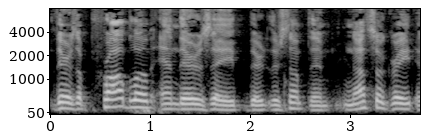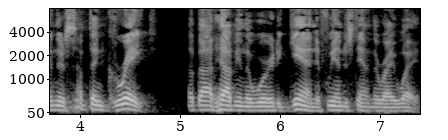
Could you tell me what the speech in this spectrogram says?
there's a problem and there's a there, there's something not so great and there's something great about having the word again if we understand the right way.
